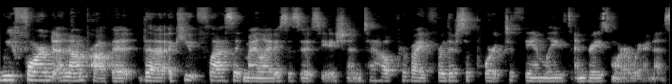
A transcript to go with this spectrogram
We formed a nonprofit, the Acute Flaccid Myelitis Association, to help provide further support to families and raise more awareness.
